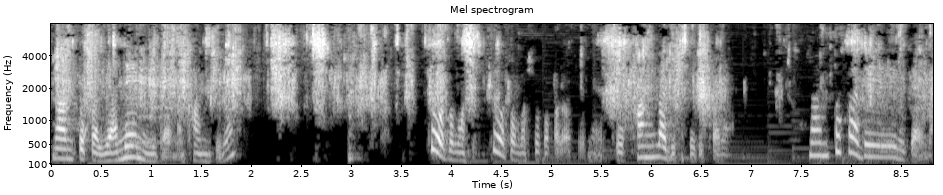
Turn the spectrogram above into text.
なんとかやねんみたいな感じね。京都の、京都の人とかだとね、こう、はんがりしてるから、なんとかでー、みたいな。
